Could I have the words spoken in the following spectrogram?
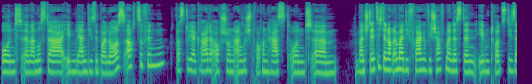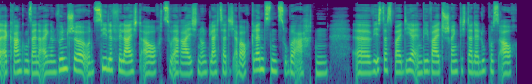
Und äh, man muss da eben lernen, diese Balance auch zu finden, was du ja gerade auch schon angesprochen hast. Und ähm, man stellt sich dann auch immer die Frage, wie schafft man es denn eben trotz dieser Erkrankung seine eigenen Wünsche und Ziele vielleicht auch zu erreichen und gleichzeitig aber auch Grenzen zu beachten. Äh, wie ist das bei dir? Inwieweit schränkt dich da der Lupus auch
